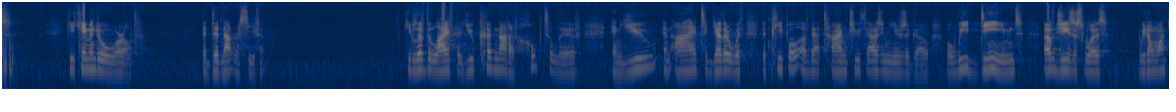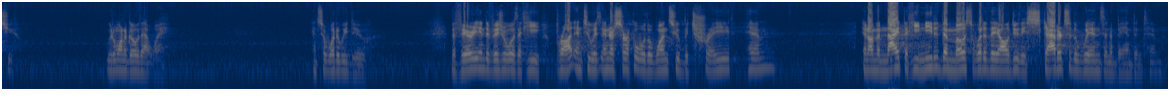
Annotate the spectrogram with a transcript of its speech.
He came into a world that did not receive him. He lived a life that you could not have hoped to live, and you and I, together with the people of that time 2,000 years ago, what we deemed of Jesus was we don't want you. We don't want to go that way. And so, what do we do? The very individuals that he brought into his inner circle were the ones who betrayed him. And on the night that he needed them most, what did they all do? They scattered to the winds and abandoned him.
